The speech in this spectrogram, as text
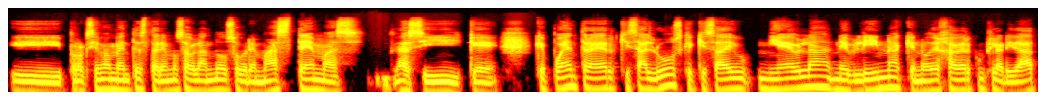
y próximamente estaremos hablando sobre más temas así que, que pueden traer quizá luz, que quizá hay niebla, neblina que no deja ver con claridad.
